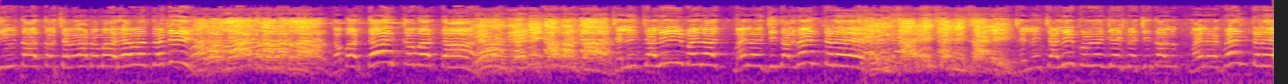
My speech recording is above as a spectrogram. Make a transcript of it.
జీవితాలతో చెలగాటమా రేవంత్ రెడ్డి. ఖబర్దార్ ఖబర్దార్ చెల్లించాలి మహిళ మహిళల జీతాలు చెల్లించాలి కులగం చేసిన జీతాలు మహిళలకు వెంటనే.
